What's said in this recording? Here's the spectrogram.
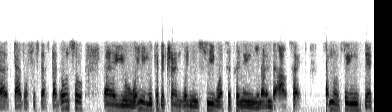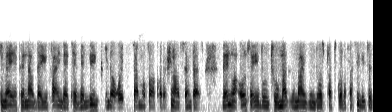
uh, does assist us, but also uh, you when you look at the trends, when you see what's happening, you know, in the outside, some of the things that may happen now that you find that have a link, you know, with some of our correctional centers, then we're also able to maximize in those particular facilities.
